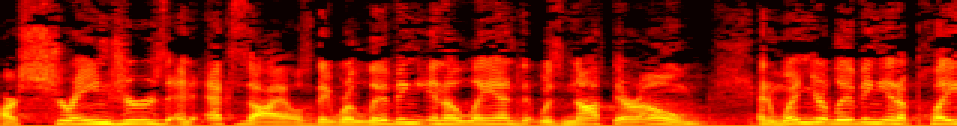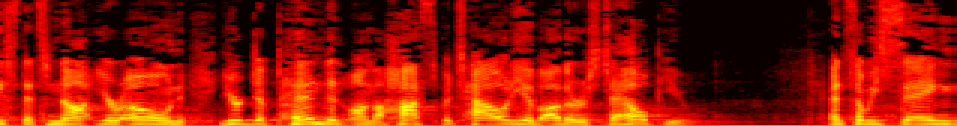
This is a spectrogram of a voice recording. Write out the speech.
are strangers and exiles. They were living in a land that was not their own. And when you're living in a place that's not your own, you're dependent on the hospitality of others to help you. And so he's saying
